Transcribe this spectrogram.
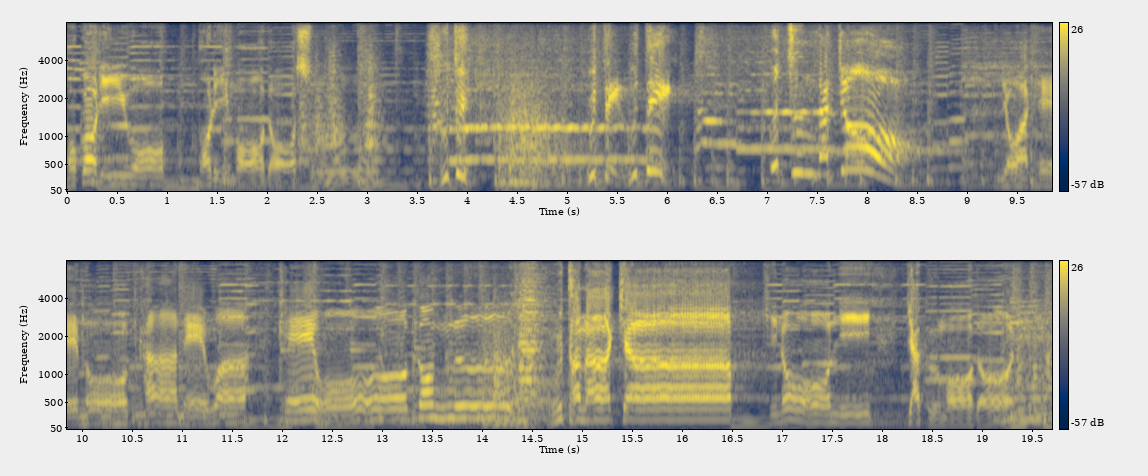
誇りを取り戻す。撃て撃て撃て撃つんだジョー夜明けの鐘はケオゴング。打たなきゃ昨日に逆戻り。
